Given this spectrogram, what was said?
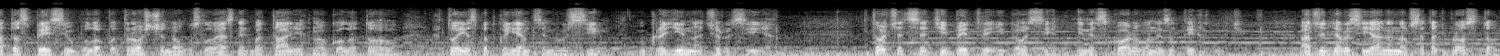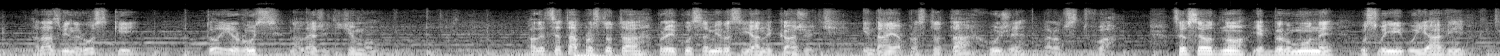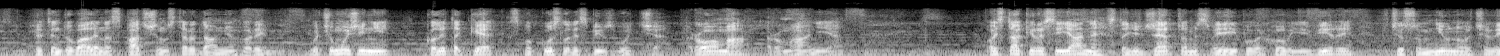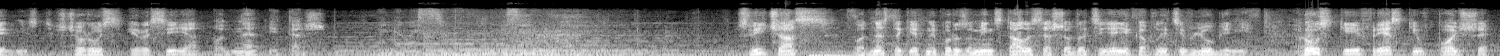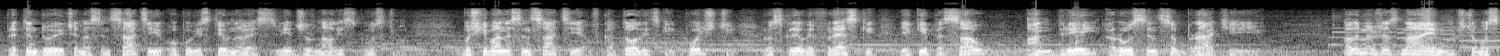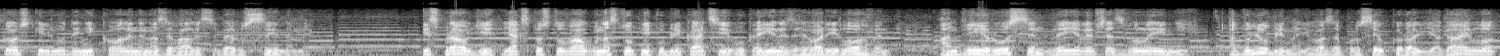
Багато списів було потрощено у словесних баталіях навколо того, хто є спадкоємцем Русі Україна чи Росія. Точаться ті битви і досі, і не скоро вони затихнуть. Адже для росіянина все так просто. Раз він руський, то і Русь належить йому. Але це та простота, про яку самі росіяни кажуть, іная простота хуже воровства. Це все одно, якби румуни у своїй уяві претендували на спадщину стародавнього Риму. Бо чому ж і ні, коли таке спокусливе співзвуччя Рома, Романія. Ось так і росіяни стають жертвами своєї поверхової віри в цю сумнівну очевидність, що Русь і Росія одне і те ж. В свій час одне з таких непорозумінь сталося щодо цієї каплиці в Любліні. Русські фрески в Польщі, претендуючи на сенсацію, оповістив на весь світ журнал «Іскусство». Бо ж хіба не сенсація в католицькій Польщі розкрили фрески, які писав Андрій Русин собратією. Але ми вже знаємо, що московські люди ніколи не називали себе русинами. І справді, як спростував у наступній публікації українець Григорій Логвин, Андрій Русин виявився з Волині, а до Любліна його запросив король Ягайло,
